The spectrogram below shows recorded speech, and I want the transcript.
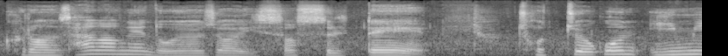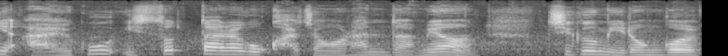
그런 상황에 놓여져 있었을 때 저쪽은 이미 알고 있었다라고 가정을 한다면 지금 이런 걸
